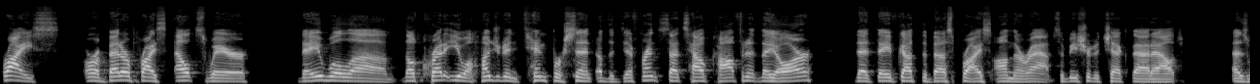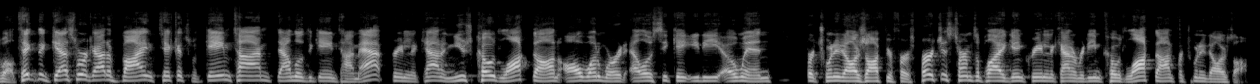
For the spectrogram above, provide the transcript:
price or a better price elsewhere, they will uh, they'll credit you 110% of the difference. That's how confident they are that they've got the best price on their app. So be sure to check that out as well. Take the guesswork out of buying tickets with Game Time. Download the Game Time app, create an account, and use code Locked On, all one word, L O C K E D O N, for twenty dollars off your first purchase. Terms apply. Again, create an account and redeem code Locked On for twenty dollars off.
